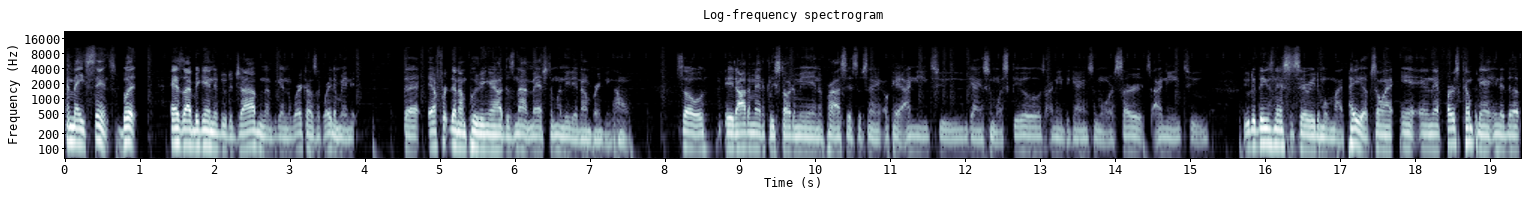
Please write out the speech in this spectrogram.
it made sense. But as I began to do the job and I began to work, I was like, wait a minute, the effort that I'm putting out does not match the money that I'm bringing home. So it automatically started me in the process of saying, okay, I need to gain some more skills. I need to gain some more certs. I need to do the things necessary to move my pay up. So I in, in that first company, I ended up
